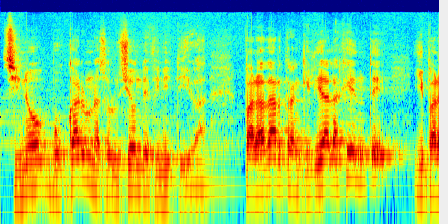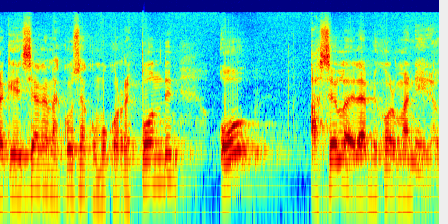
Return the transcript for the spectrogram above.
sino buscar una solución definitiva, para dar tranquilidad a la gente y para que se hagan las cosas como corresponden o hacerla de la mejor manera.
